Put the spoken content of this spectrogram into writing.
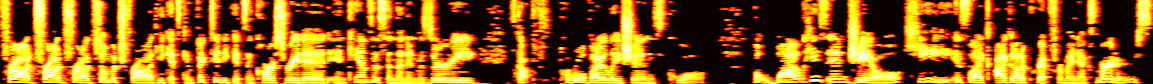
Fraud, fraud, fraud, so much fraud. He gets convicted. He gets incarcerated in Kansas and then in Missouri. He's got parole violations. Cool. But while he's in jail, he is like, I gotta prep for my next murders.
